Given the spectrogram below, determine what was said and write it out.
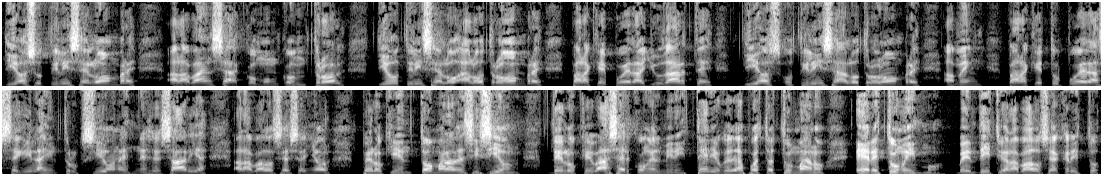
Dios utiliza el hombre, alabanza como un control. Dios utiliza al otro hombre para que pueda ayudarte. Dios utiliza al otro hombre, amén, para que tú puedas seguir las instrucciones necesarias. Alabado sea el Señor pero quien toma la decisión de lo que va a hacer con el ministerio que Dios ha puesto en tus manos, eres tú mismo. Bendito y alabado sea Cristo.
